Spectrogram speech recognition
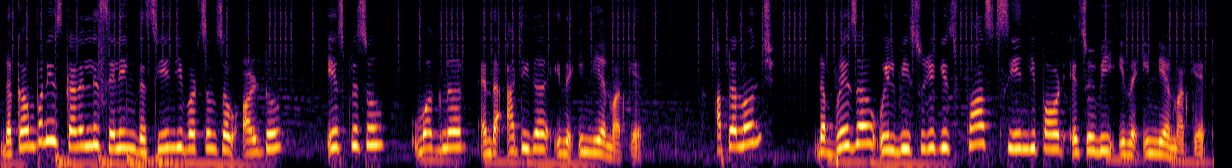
The company is currently selling the CNG versions of Alto, S-Presso, WagonR and the Ertiga in the Indian market. After launch, the Brezza will be Suzuki's first CNG powered SUV in the Indian market.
